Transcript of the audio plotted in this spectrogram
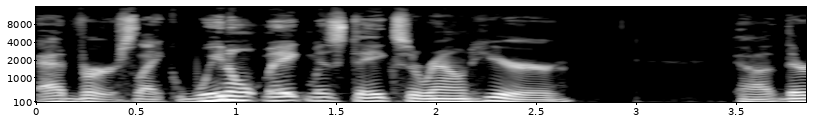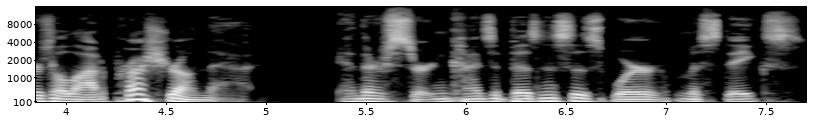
adverse, like we don't make mistakes around here, uh, there's a lot of pressure on that. And there's certain kinds of businesses where mistakes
